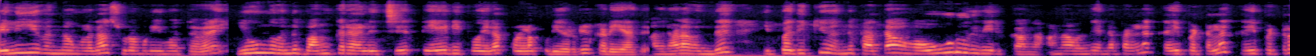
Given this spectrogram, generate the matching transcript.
வெளியே வந்தவங்கள தான் சுட முடியுமோ தவிர இவங்க வந்து பங்கர் அழிச்சு தேடி போயெல்லாம் கொல்லக்கூடியவர்கள் கிடையாது. அதனால வந்து இப்போதைக்கு வந்து பார்த்தா அவங்க ஊடுருவி இருக்காங்க. ஆனா வந்து என்ன பண்ணல கைப்பற்றல கைப்பற்ற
